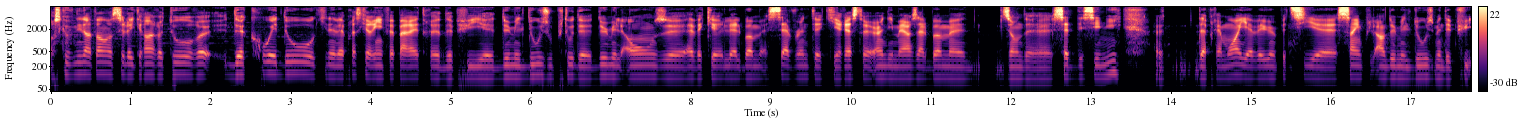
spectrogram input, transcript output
Alors, ce que vous venez d'entendre, c'est le grand retour de Quedo, qui n'avait presque rien fait paraître depuis 2012 ou plutôt de 2011 avec l'album Severant, qui reste un des meilleurs albums disons, de cette décennie. Euh, d'après moi, il y avait eu un petit euh, simple en 2012, mais depuis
